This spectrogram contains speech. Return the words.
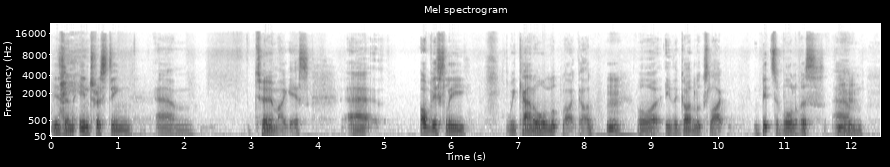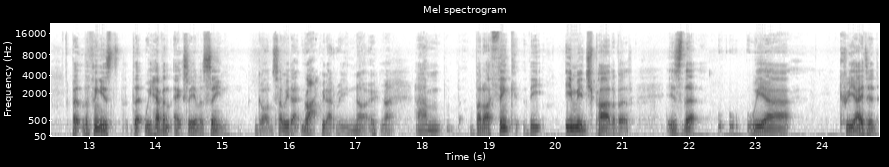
is an interesting um, term, I guess. Uh, obviously, we can't all look like God, or either God looks like bits of all of us. Um, But the thing is that we haven't actually ever seen God, so we don't Right. we don't really know. Right. Um, but I think the image part of it is that we are created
